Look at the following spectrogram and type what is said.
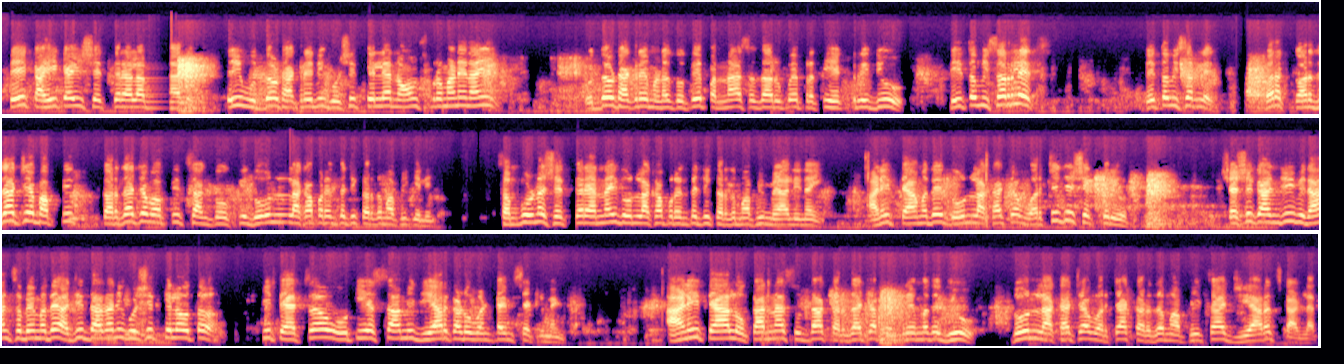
ते काही काही शेतकऱ्याला मिळाले. ते उद्धव ठाकरेंनी घोषित केलेल्या नॉर्म्स प्रमाणे नाही. उद्धव ठाकरे म्हणत होते पन्नास हजार रुपये प्रति हेक्टरी देऊ. ते तर विसरलेच. ते तर विसरलेच. बरं कर्जाच्या बाबतीत कर्जाच्या बाबतीत सांगतो की दोन लाखापर्यंतची कर्जमाफी केली. संपूर्ण शेतकऱ्यांनाही दोन लाखापर्यंतची कर्जमाफी मिळाली नाही. आणि त्यामध्ये दोन लाखाच्या वरचे जे शेतकरी होते शशिकांतजी विधानसभेमध्ये अजितदादांनी घोषित केलं होतं. की त्याचं ओटीएसचा आम्ही जी आर काढू वन टाइम सेटलमेंट आणि त्या लोकांना सुद्धा कर्जाच्या प्रक्रियेमध्ये घेऊ. दोन लाखाच्या वरच्या कर्जमाफीचा जी आरच काढला.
